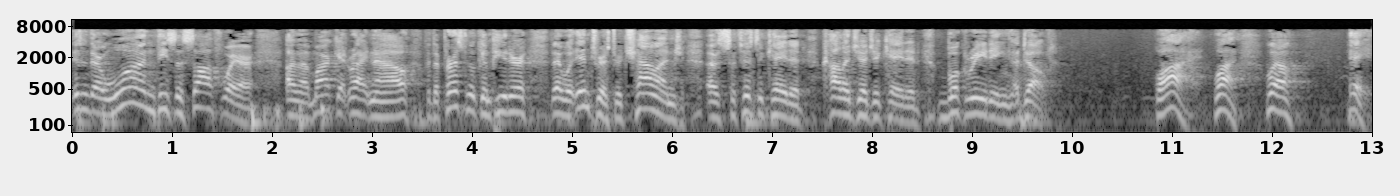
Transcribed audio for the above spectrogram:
isn't there one piece of software on the market right now for the personal computer that would interest or challenge a sophisticated, college educated, book reading adult? Why? Why? Well, hey,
